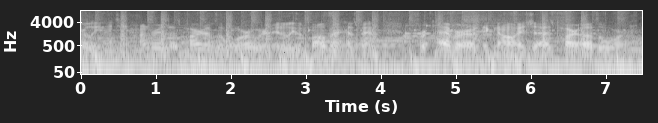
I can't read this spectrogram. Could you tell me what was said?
early 1900s as part of the war, where Italy's involvement has been forever acknowledged as part of the war.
